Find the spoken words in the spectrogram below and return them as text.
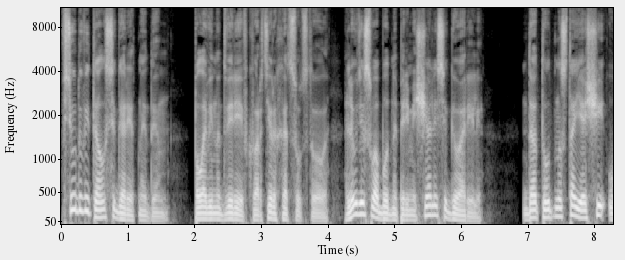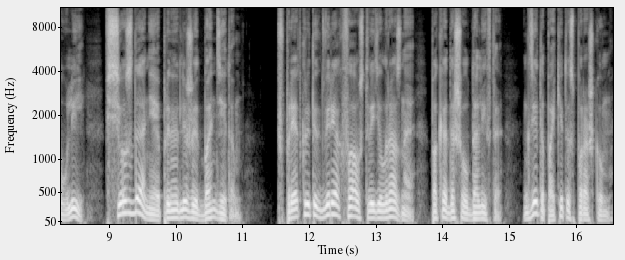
Всюду витал сигаретный дым. Половина дверей в квартирах отсутствовала. Люди свободно перемещались и говорили. «Да тут настоящий улей. Все здание принадлежит бандитам». В приоткрытых дверях Фауст видел разное, пока дошел до лифта. Где-то пакеты с порошком,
